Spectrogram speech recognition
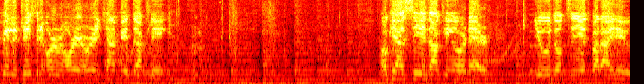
It might be electricity or, or, or it can be a duckling. Okay, I see a duckling over there. You don't see it, but I do.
